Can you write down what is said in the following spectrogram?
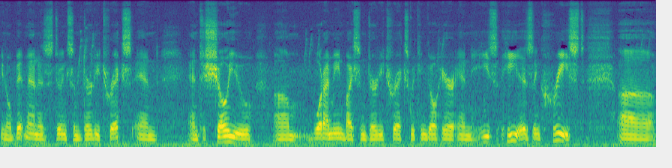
you know, Bitman is doing some dirty tricks, and and to show you um, what I mean by some dirty tricks, we can go here, and he's he is increased. Uh,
